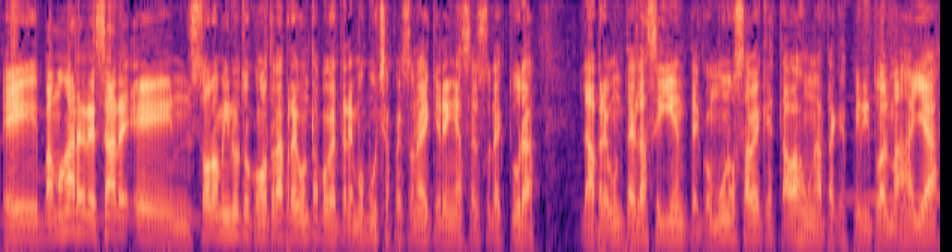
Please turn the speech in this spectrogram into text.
Eh, vamos a regresar en solo minutos con otra pregunta porque tenemos muchas personas que quieren hacer su lectura. La pregunta es la siguiente: ¿Cómo uno sabe que está bajo un ataque espiritual más allá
